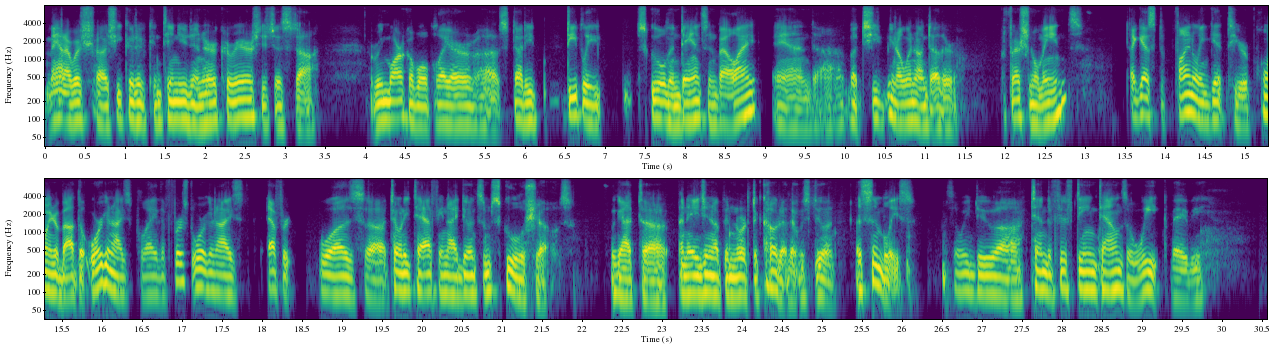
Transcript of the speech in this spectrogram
man, I wish uh, she could have continued in her career. She's just uh, a remarkable player. Uh, studied deeply, schooled in dance and ballet, and uh, but she, you know, went on to other professional means. I guess to finally get to your point about the organized play, the first organized effort was uh, Tony Taffy and I doing some school shows. We got uh, an agent up in North Dakota that was doing assemblies. So we do uh, 10 to 15 towns a week, baby.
